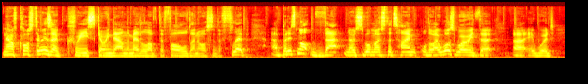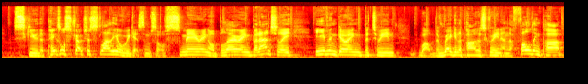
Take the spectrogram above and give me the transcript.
Now, of course, there is a crease going down the middle of the fold and also the flip, uh, but it's not that noticeable most of the time, although I was worried that uh, it would skew the pixel structure slightly or we get some sort of smearing or blurring, but actually, even going between, well, the regular part of the screen and the folding part,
